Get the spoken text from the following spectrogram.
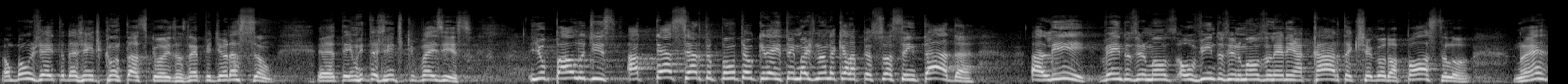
É um bom jeito da gente contar as coisas, né? Pedir oração. É, tem muita gente que faz isso. E o Paulo diz: até certo ponto eu creio. Estou imaginando aquela pessoa sentada ali, vendo os irmãos, ouvindo os irmãos lerem a carta que chegou do apóstolo, não é?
